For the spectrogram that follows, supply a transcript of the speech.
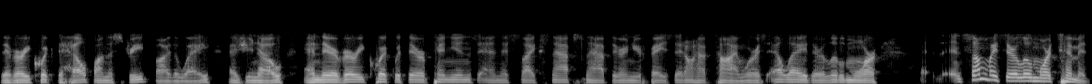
They're very quick to help on the street, by the way, as you know, and they're very quick with their opinions. And it's like snap, snap, they're in your face. They don't have time. Whereas LA, they're a little more. In some ways, they're a little more timid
